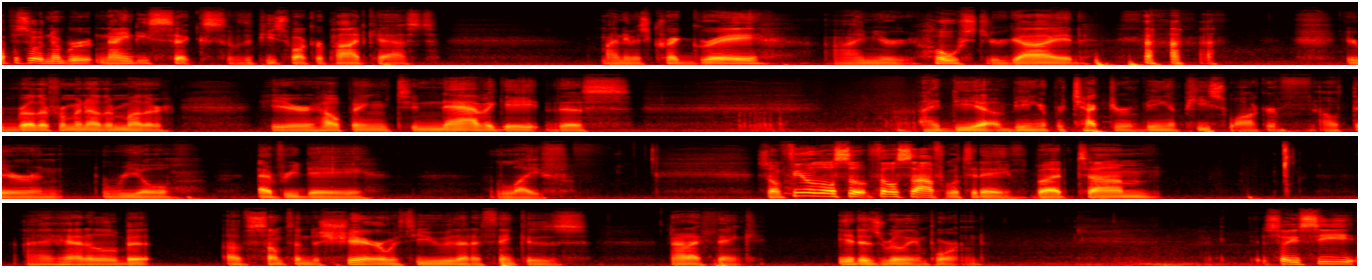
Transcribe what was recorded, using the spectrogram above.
episode number 96 of the Peace Walker podcast. My name is Craig Gray. I'm your host, your guide, your brother from another mother, here helping to navigate this idea of being a protector, of being a peace walker out there in real, everyday life. So I'm feeling a little philosophical today, but um, I had a little bit of something to share with you that I think is, not I think, it is really important. So you see,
